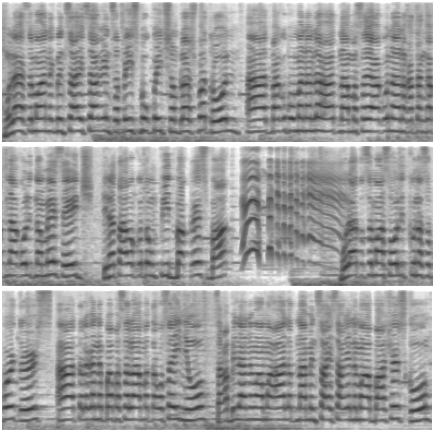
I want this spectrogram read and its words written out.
Mula sa mga nagmensahe sa akin sa Facebook page ng Flash Patrol At bago pa man ang lahat na masaya ako na nakatanggap na ako ulit ng message Tinatawag ko tong feedback resback Mula to sa mga solid ko na supporters At talagang nagpapasalamat ako sa inyo Sa kabila ng mga maalat na mensahe sa akin ng mga bashers ko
